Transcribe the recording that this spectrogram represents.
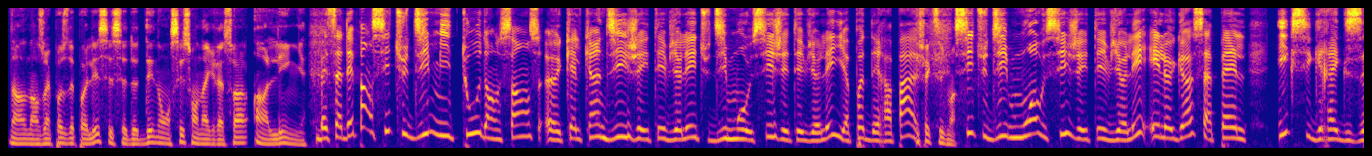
dans, dans un poste de police et c'est de dénoncer son agresseur en ligne. Ben ça dépend. Si tu dis MeToo dans le sens euh, quelqu'un dit j'ai été violé, tu dis moi aussi j'ai été violé, il y a pas de dérapage. Effectivement. Si tu dis moi aussi j'ai été violé et le gars s'appelle XYZ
